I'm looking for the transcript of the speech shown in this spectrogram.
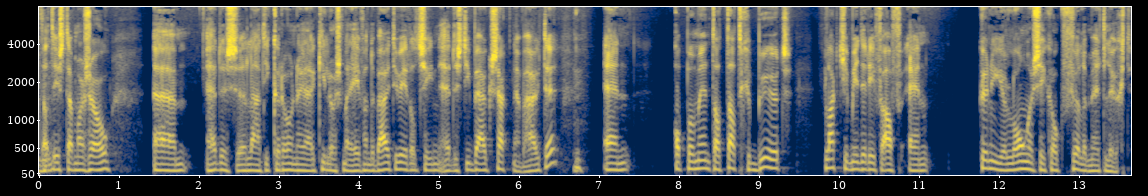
Dat is dan maar zo. Ehm, dus eh, laat die corona-kilo's maar even aan de buitenwereld zien. Dus die buik zakt naar buiten. En op het moment dat dat gebeurt, vlakt je middenrif af en kunnen je longen zich ook vullen met lucht.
